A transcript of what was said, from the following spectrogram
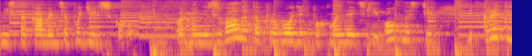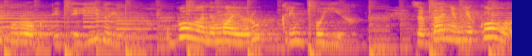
міста Кам'янця-Подільського організували та проводять по Хмельницькій області відкритий урок під егідою У Бога немає рук, крім твоїх, завданням якого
